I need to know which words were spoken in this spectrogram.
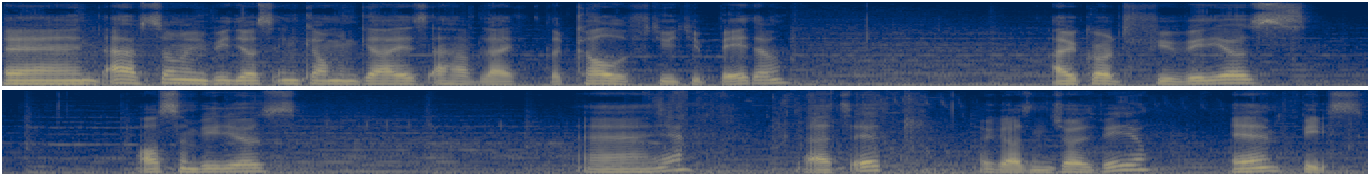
And I have so many videos incoming guys. I have like the Call of Duty beta. I recorded a few videos. Awesome videos. And yeah. That's it. Hope you guys enjoyed the video. And peace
